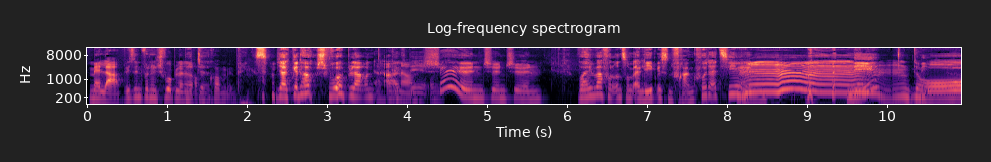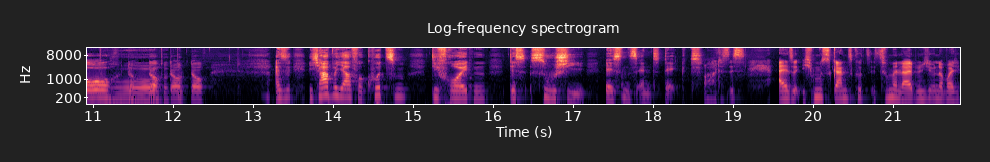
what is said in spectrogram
Mella, wir sind von den Schwurblern drauf gekommen übrigens. ja, genau, Schwurbler und Genau. AfD. Und Schön, schön, schön. wollen wir von unserem Erlebnis in Frankfurt erzählen? nee? Mm, Doch, doch, doch, doch, doch. Also ich habe ja vor kurzem die Freuden des Sushi-Essens entdeckt. Oh, das ist, also ich muss ganz kurz, es tut mir leid, wenn ich unterbreche.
